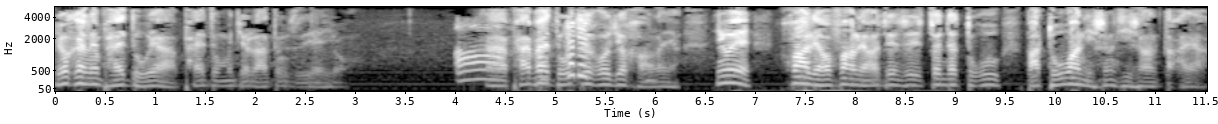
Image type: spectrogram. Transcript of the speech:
有可能排毒呀，排毒嘛就拉肚子也有。哦，啊，排排毒之后就好了呀。因为化疗、放疗，就是真的毒，把毒往你身体上打呀。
